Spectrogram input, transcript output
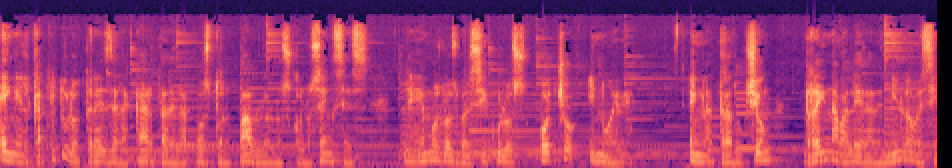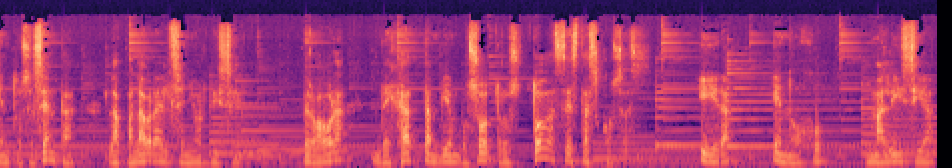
En el capítulo 3 de la carta del apóstol Pablo a los colosenses, leemos los versículos 8 y 9. En la traducción Reina Valera de 1960, la palabra del Señor dice, Pero ahora dejad también vosotros todas estas cosas, ira, enojo, malicia,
